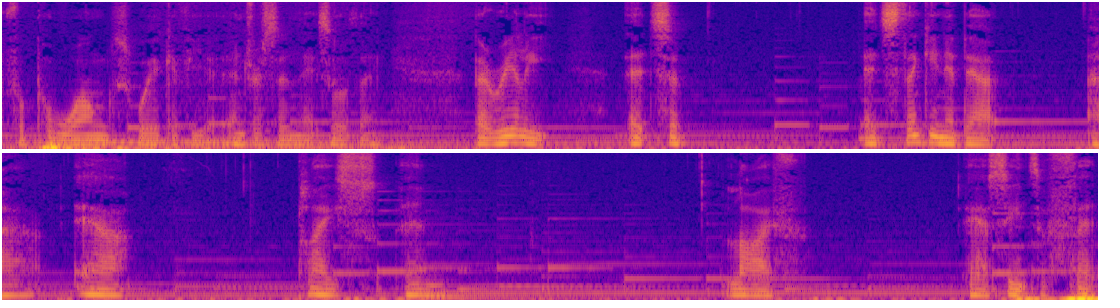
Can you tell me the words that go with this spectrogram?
for Paul Wong's work if you're interested in that sort of thing. But really, it's a it's thinking about uh, our place in life, our sense of fit,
